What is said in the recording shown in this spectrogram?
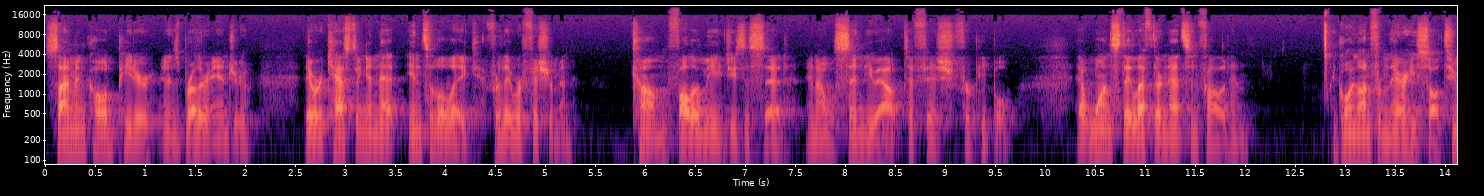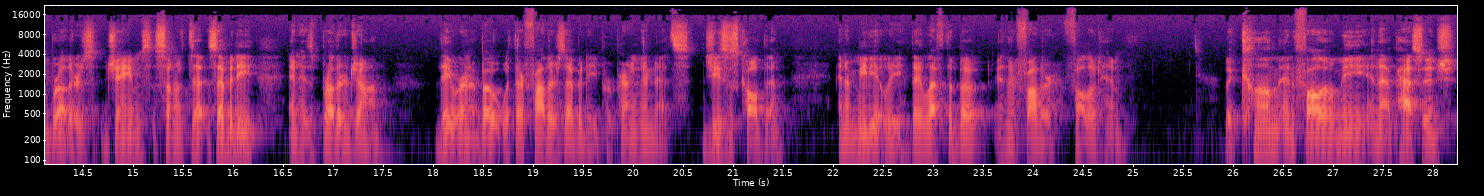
Simon called Peter and his brother Andrew. They were casting a net into the lake, for they were fishermen. Come, follow me, Jesus said, and I will send you out to fish for people. At once they left their nets and followed him. Going on from there, he saw two brothers, James, son of Zebedee, and his brother John. They were in a boat with their father Zebedee, preparing their nets. Jesus called them, and immediately they left the boat, and their father followed him the come and follow me in that passage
